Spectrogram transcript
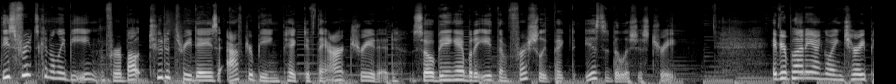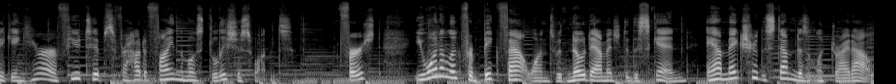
These fruits can only be eaten for about two to three days after being picked if they aren't treated, so being able to eat them freshly picked is a delicious treat. If you're planning on going cherry picking, here are a few tips for how to find the most delicious ones. First, you want to look for big fat ones with no damage to the skin and make sure the stem doesn't look dried out.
